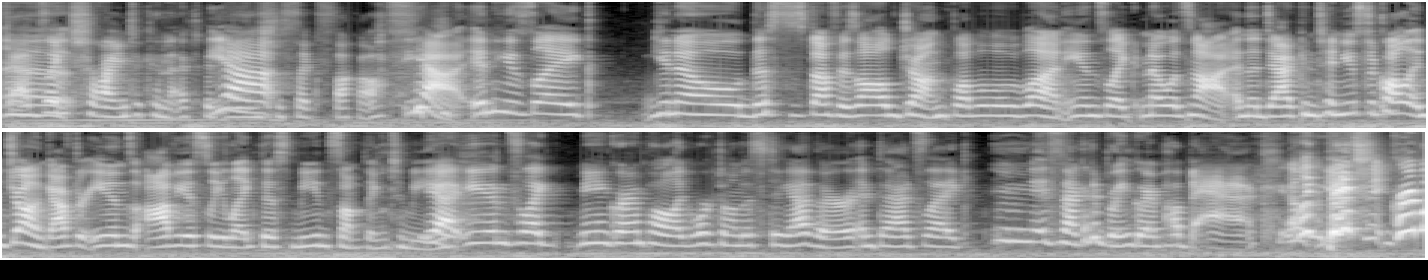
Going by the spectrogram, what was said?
Dad's "Uh, like trying to connect, but yeah. Ian's just like fuck off. yeah and he's like you know this stuff is all junk blah blah blah blah blah and ian's like no it's not and then dad continues to call it junk after ian's obviously like this means something to me Yeah, Ian's like, me and Grandpa like worked on this together, and Dad's like, mm, it's not gonna bring Grandpa back. And like, bitch, Grandpa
